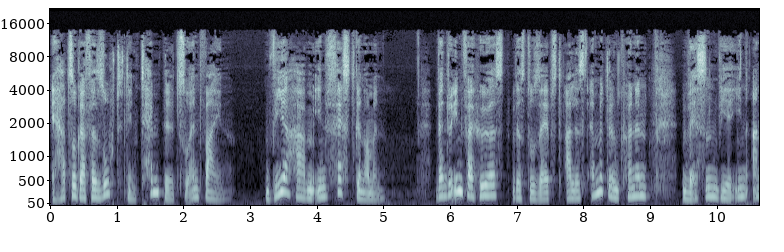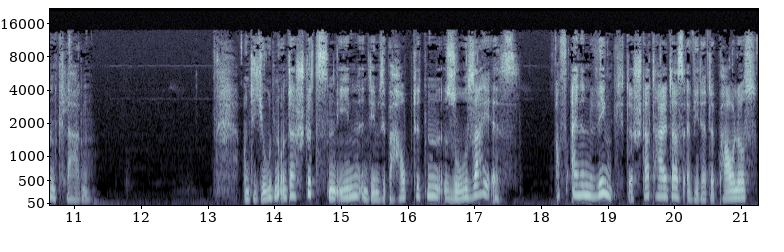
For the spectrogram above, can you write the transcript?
Er hat sogar versucht, den Tempel zu entweihen. Wir haben ihn festgenommen. Wenn du ihn verhörst, wirst du selbst alles ermitteln können, wessen wir ihn anklagen. Und die Juden unterstützten ihn, indem sie behaupteten, so sei es. Auf einen Wink des Statthalters erwiderte Paulus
